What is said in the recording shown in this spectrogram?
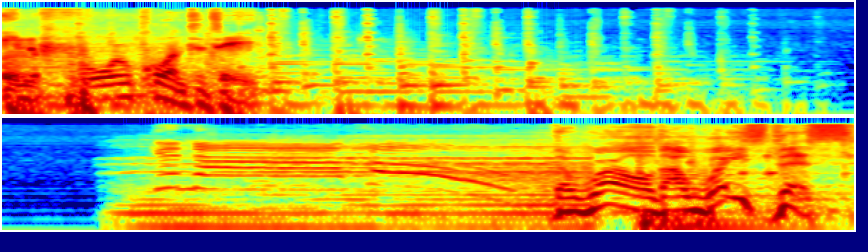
in full quantity. The world awaits this.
